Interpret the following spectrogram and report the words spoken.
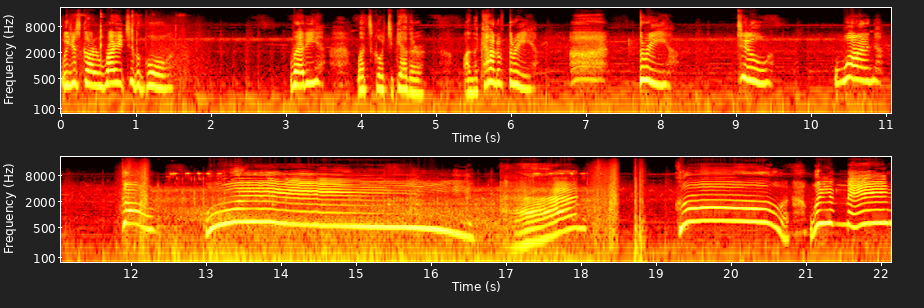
We just gotta ride it to the goal. Ready? Let's go together. On the count of three. Three, two, one, go! Whee! And goal! We made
